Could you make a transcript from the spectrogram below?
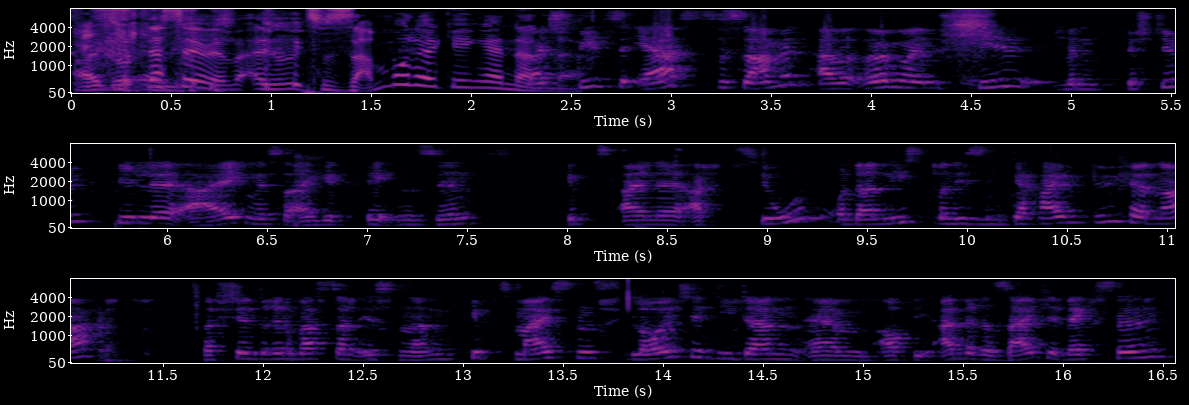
Also, Das ähm, also zusammen oder Man gegeneinander? spielt zuerst zusammen, aber irgendwann im Spiel, wenn bestimmt viele Ereignisse eingetreten sind, gibt es eine Aktion und dann liest man diesen geheimen Bücher nach. Da steht drin, was dann ist. Und dann gibt es meistens Leute, die dann ähm, auf die andere Seite wechseln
